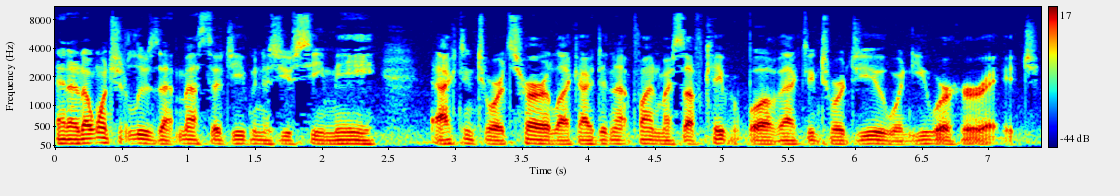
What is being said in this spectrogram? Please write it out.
And I don't want you to lose that message even as you see me acting towards her like I did not find myself capable of acting towards you when you were her age.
